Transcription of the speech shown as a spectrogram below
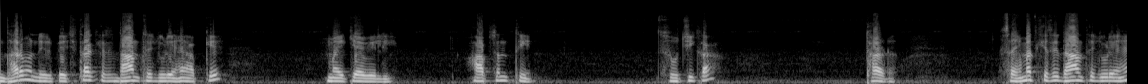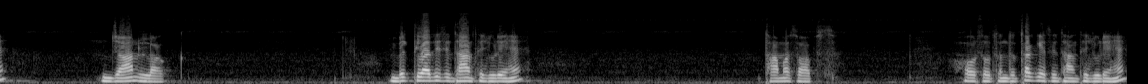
धर्मनिरपेक्षता के सिद्धांत से जुड़े हैं आपके मैकियावेली। ऑप्शन तीन। सूची का थर्ड सहमत के सिद्धांत से जुड़े हैं जॉन लॉक। व्यक्तिवादी सिद्धांत से जुड़े हैं थॉमस ऑप्स और स्वतंत्रता के सिद्धांत से जुड़े हैं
